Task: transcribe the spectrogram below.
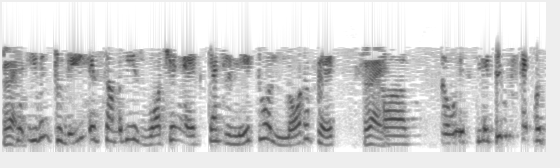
Right. So even today, if somebody is watching it, can relate to a lot of it. Right. Um, so it, it didn't stick with,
